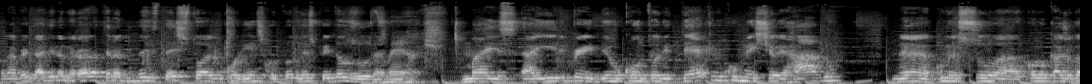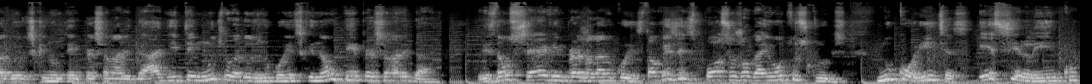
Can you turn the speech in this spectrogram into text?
não, na verdade, ele é o melhor lateral da, história do Corinthians, com todo respeito aos outros. Também acho. Mas aí ele perdeu o controle técnico, mexeu errado, né? começou a colocar jogadores que não têm personalidade e tem muitos jogadores no Corinthians que não têm personalidade. Eles não servem para jogar no Corinthians. Talvez eles possam jogar em outros clubes. No Corinthians, esse elenco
